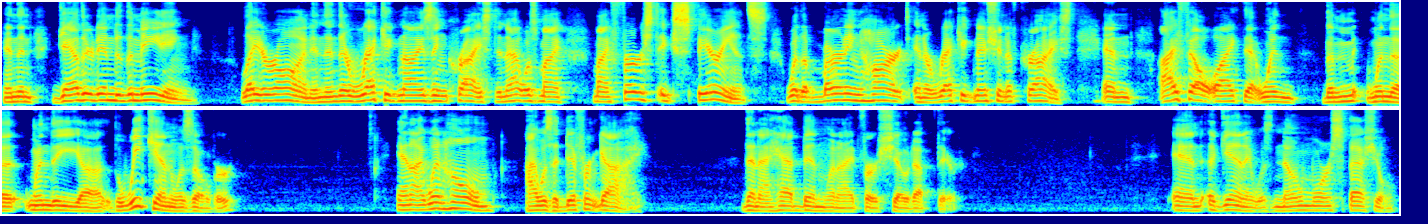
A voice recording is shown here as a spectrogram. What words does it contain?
and then gathered into the meeting later on and then they're recognizing Christ. And that was my my first experience with a burning heart and a recognition of Christ. And I felt like that when the when the when the uh, the weekend was over and I went home I was a different guy than I had been when I first showed up there. And again it was no more special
